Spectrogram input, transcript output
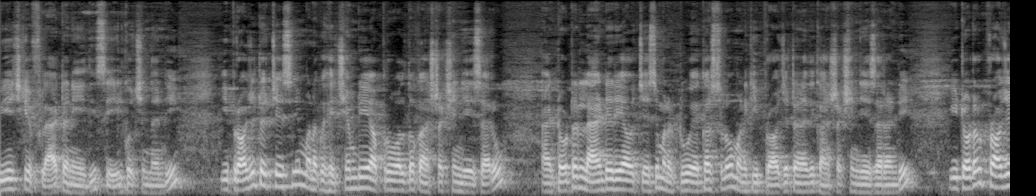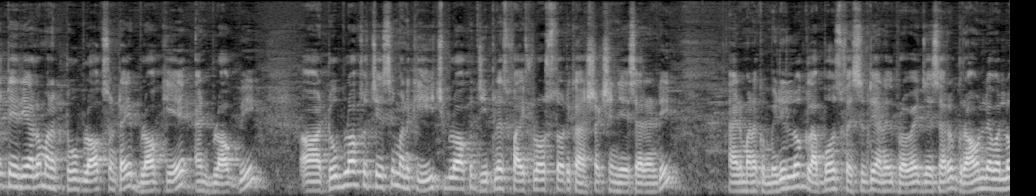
BHK flat అనేది సేల్కి వచ్చిందండి. ఈ ప్రాజెక్ట్ వచ్చేసి మనకు హెచ్ఎండిఏ అప్రూవల్తో కన్స్ట్రక్షన్ చేశారు. అండ్ టోటల్ ల్యాండ్ ఏరియా వచ్చేసి మనకు టూ ఎకర్స్లో మనకి ఈ ప్రాజెక్ట్ అనేది కన్స్ట్రక్షన్ చేశారండి. ఈ టోటల్ ప్రాజెక్ట్ ఏరియాలో మనకు టూ బ్లాక్స్ ఉంటాయి block A and block B two blocks వచ్చేసి మనకి each block G plus five floors తోటి కన్స్ట్రక్షన్ చేశారండి. అండ్ మనకు మిడిల్లో క్లబ్ హౌస్ ఫెసిలిటీ అనేది ప్రొవైడ్ చేశారు. గ్రౌండ్ లెవెల్లో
